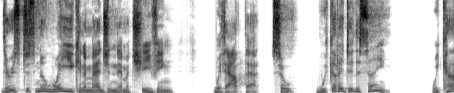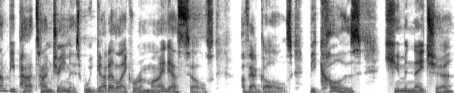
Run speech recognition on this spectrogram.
there is just no way you can imagine them achieving without that. So we got to do the same. We can't be part time dreamers. We got to like remind ourselves of our goals because human nature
